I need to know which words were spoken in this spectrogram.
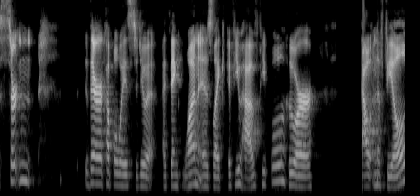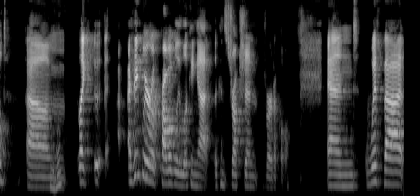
certain there are a couple ways to do it. I think one is like if you have people who are out in the field, um, mm-hmm. like uh, I think we were probably looking at a construction vertical. And with that,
